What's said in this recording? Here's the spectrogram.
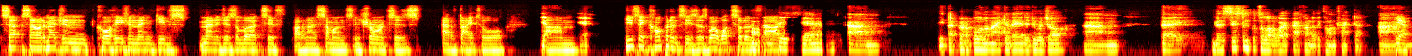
So so I'd imagine Corehesion then gives managers alerts if I don't know someone's insurance is out of date or Yeah. um Yeah. you said competencies as well. What sort of uh, yeah. Um, if they've got a boilermaker there to do a job, um, the the system puts a lot of work back onto the contractor. Um, Yeah.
